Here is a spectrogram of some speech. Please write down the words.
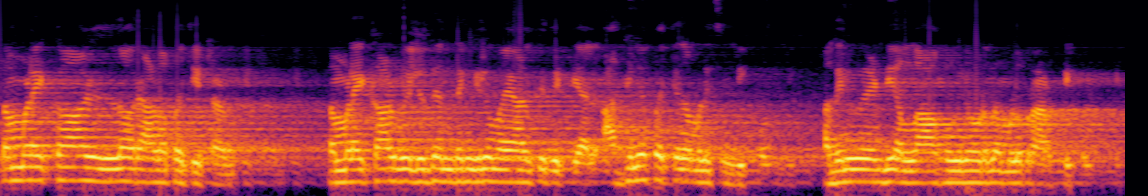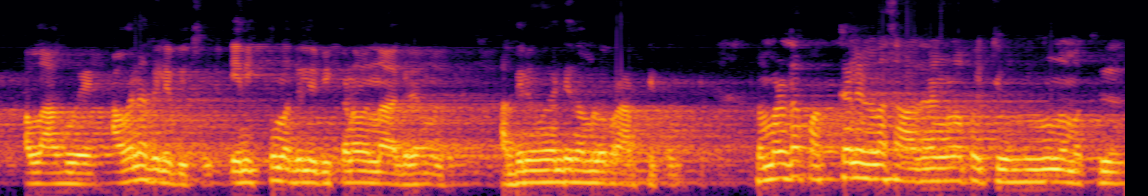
നമ്മളെക്കാൾ ഉള്ള ഒരാളെ പറ്റിയിട്ടാണ്. നമ്മളെക്കാൾ വലുത് എന്തെങ്കിലും അയാൾക്ക് കിട്ടിയാൽ അതിനെപ്പറ്റി നമ്മൾ ചിന്തിക്കും. അതിനുവേണ്ടി അള്ളാഹുവിനോട് നമ്മൾ പ്രാർത്ഥിക്കും. അള്ളാഹുവെ അവനത് ലഭിച്ചു. എനിക്കും അത് ലഭിക്കണമെന്ന് ആഗ്രഹമുണ്ട്. അതിനുവേണ്ടി നമ്മൾ പ്രാർത്ഥിക്കും. നമ്മളുടെ പക്കലുള്ള സാധനങ്ങളെ പറ്റിയൊന്നും നമുക്ക്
